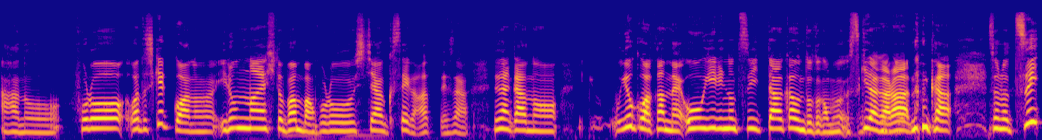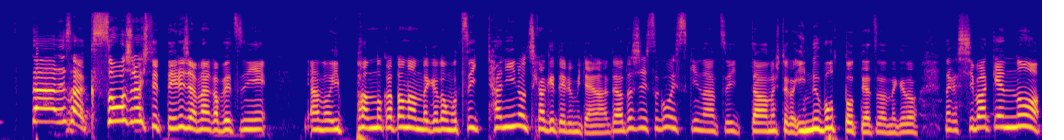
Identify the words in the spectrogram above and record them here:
あのフォロー私結構あのいろんな人バンバンフォローしちゃう癖があってさでなんかあのよくわかんない大喜利のツイッターアカウントとかも好きだからなんかそのツイッターでさクソ面白い人っているじゃんなんか別にあの一般の方なんだけどもツイッターに命かけてるみたいな。で私すごい好きなツイッターの人が犬ボットってやつなんだけどなんか柴犬の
